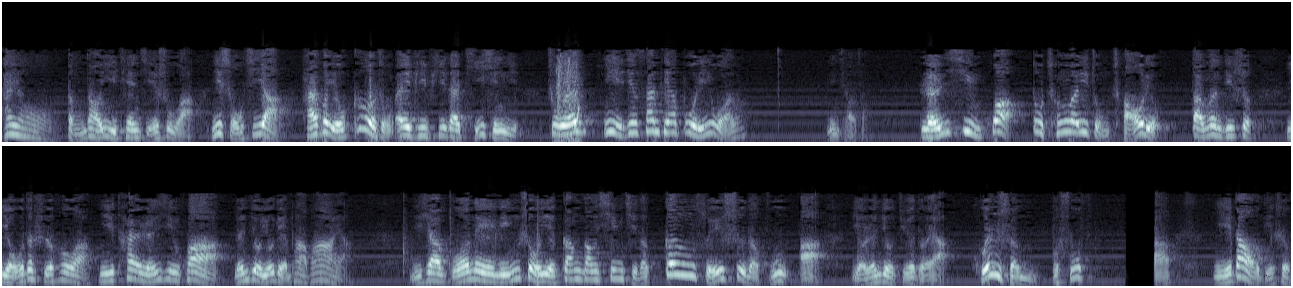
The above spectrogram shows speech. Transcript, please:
哎呦，等到一天结束啊，你手机啊还会有各种 A P P 在提醒你，主人，你已经三天不理我了。您瞧瞧，人性化都成了一种潮流，但问题是，有的时候啊，你太人性化，人就有点怕怕呀。你像国内零售业刚刚兴起的跟随式的服务啊，有人就觉得呀，浑身不舒服啊。你到底是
